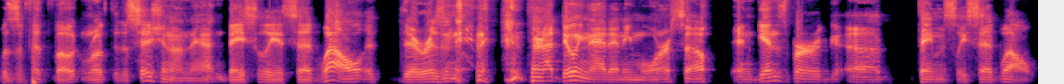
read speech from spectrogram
was the fifth vote and wrote the decision on that. And basically, it said, well, it, there isn't, they're not doing that anymore. So, and Ginsburg uh, famously said, well,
